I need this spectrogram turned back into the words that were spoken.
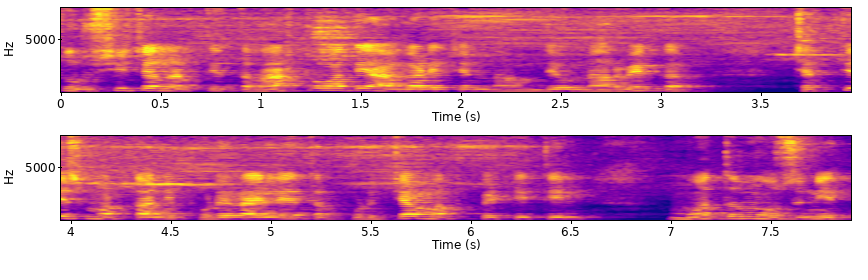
चुरशीच्या लढतीत राष्ट्रवादी आघाडीचे नामदेव नार्वेकर छत्तीस मतांनी पुढे राहिले. तर पुढच्या मतपेटीतील मतमोजणीत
